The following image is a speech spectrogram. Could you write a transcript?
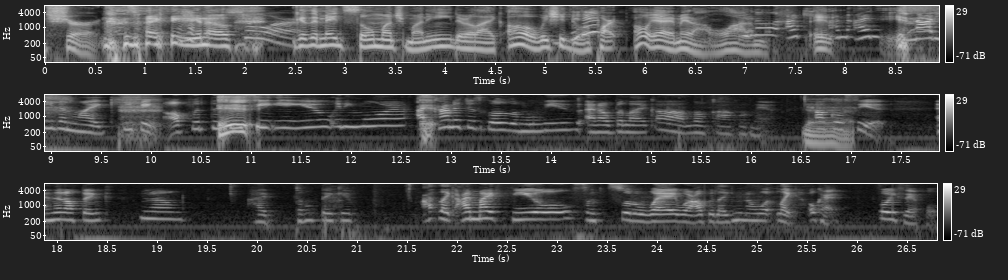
sure it's like you know Sure. because it made so much money they were like oh we should do Did a part oh yeah it made a lot You of know, money I can't. It- I'm, I'm not even like keeping up with the It- DCEU anymore. I kind of just go to the movies and I'll be like, "Ah, look, Aquaman." yeah, I'll yeah, go yeah. see it, and then I'll think, you know, I don't think it. I like I might feel some sort of way where I'll be like, you know what, like okay, for example,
